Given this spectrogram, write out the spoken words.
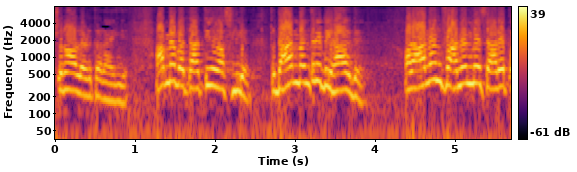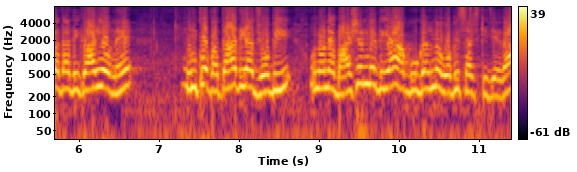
चुनाव लड़कर आएँगे। अब मैं बताती हूँ असलियत। प्रधानमंत्री बिहार गए और आनंद फानंद में सारे पदाधिकारियों ने उनको बता दिया जो भी उन्होंने भाषण में दिया, आप गूगल में वो भी सर्च कीजिएगा।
